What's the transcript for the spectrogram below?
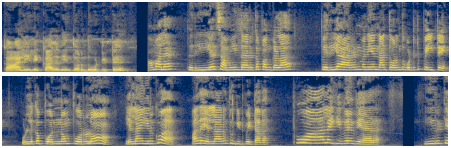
காலையிலே கதவையும் திறந்து விட்டுட்டு ஆமால பெரிய சமயந்தாருக்க பங்களா. பெரிய அரண்மனையை நான் திறந்து போட்டுட்டு போயிட்டேன். உள்ளுக்க பொண்ணும் பொருளும் எல்லாம் இருக்குவா? அதை எல்லாரும் தூக்கிட்டு போயிட்டாவ. பூவால இவன் வேற. இருக்க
